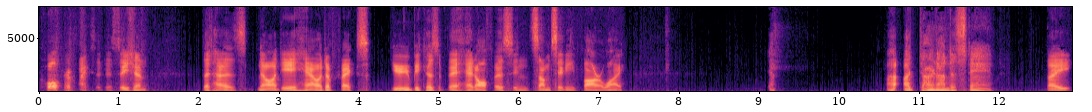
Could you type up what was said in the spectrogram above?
corporate makes a decision that has no idea how it affects you because of their head office in some city far away. I, I don't understand. They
